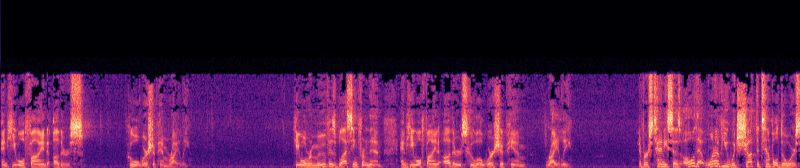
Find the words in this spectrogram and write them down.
and he will find others who will worship him rightly. He will remove his blessing from them and he will find others who will worship him rightly. In verse 10, he says, Oh, that one of you would shut the temple doors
